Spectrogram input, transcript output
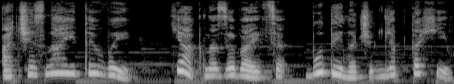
А чи знаєте ви, як називається будиночок для птахів?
